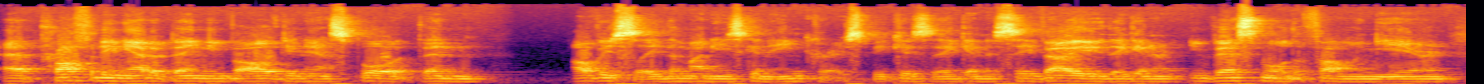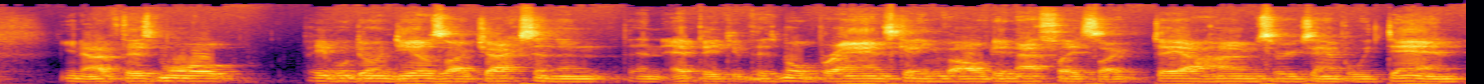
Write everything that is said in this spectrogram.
uh, profiting out of being involved in our sport, then obviously the money is going to increase because they're going to see value. They're going to invest more the following year, and you know if there's more people doing deals like Jackson and, and Epic, if there's more brands getting involved in athletes like DR Homes, for example, with Dan,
